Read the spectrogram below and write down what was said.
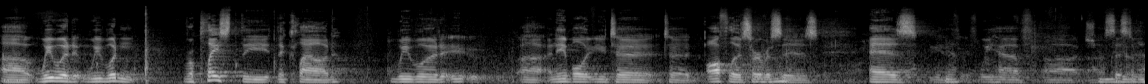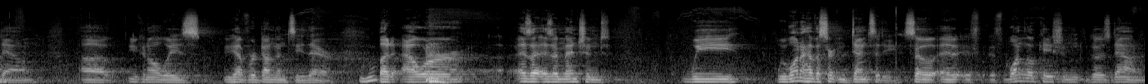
uh, we would we wouldn't replace the the cloud. We would uh, enable you to to offload services as you know, if, if we have uh, a system down. Uh, you can always you have redundancy there. Mhm. But our as I, as I mentioned, we we want to have a certain density. So uh, if, if one location goes down,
